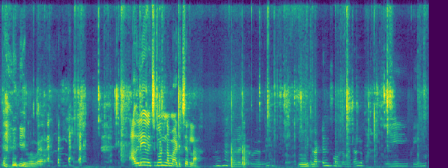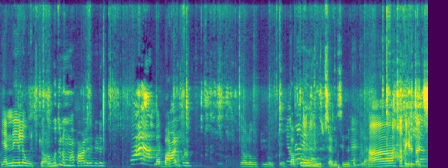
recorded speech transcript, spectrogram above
இவ வேற. அதுலேயே வச்சுக்கொண்டு நம்ம அடிச்சிடலாம். அதுல அடிக்கூடாது இப்படி கட் அண்ட் ஃபோல்டு மெத்தட்ல இப்படி இப்படி எண்ணெயில் ஊற்றிக்கோ இப்ப ஊத்தணுமா பால் எடு பால் பாட்டில் கொடு எவ்வளோ ஊற்றியோ ஊற்று கப்பில் ஊற்றி ஊற்றி நீ சின்ன கப்பில் ஆ எடுத்தாச்சு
